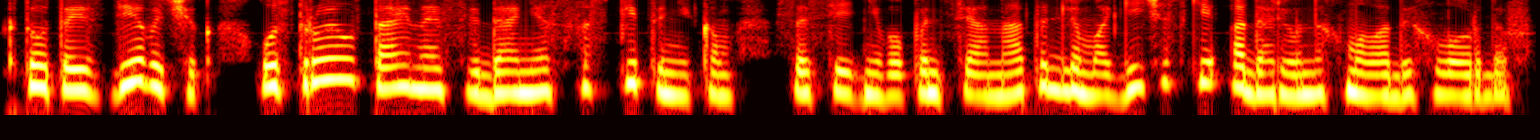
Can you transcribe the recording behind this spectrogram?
кто-то из девочек устроил тайное свидание с воспитанником соседнего пансионата для магически одаренных молодых лордов.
